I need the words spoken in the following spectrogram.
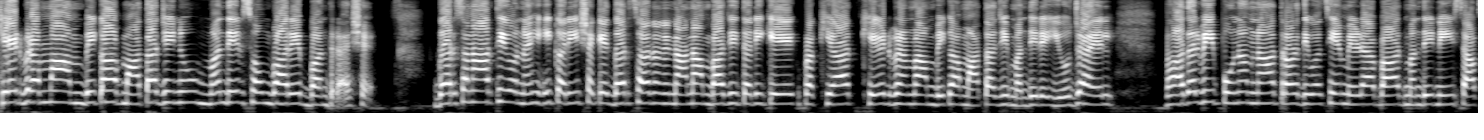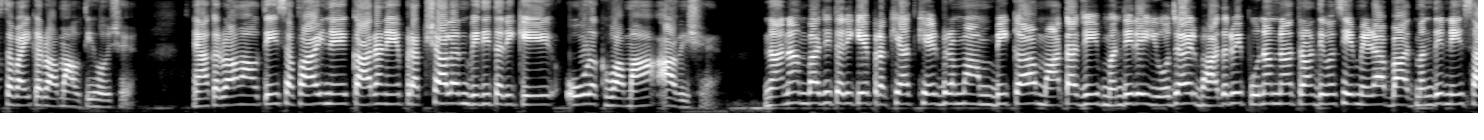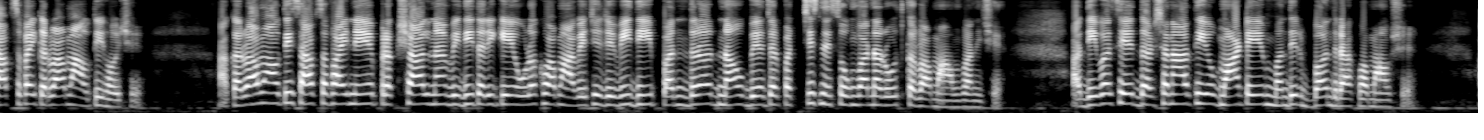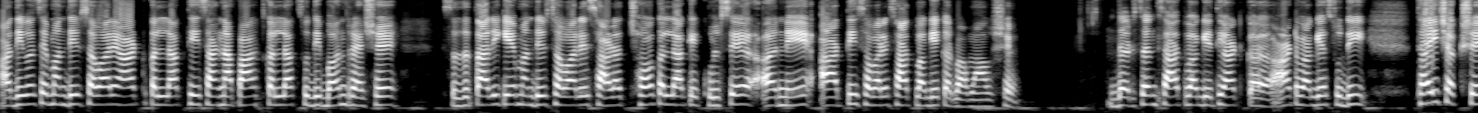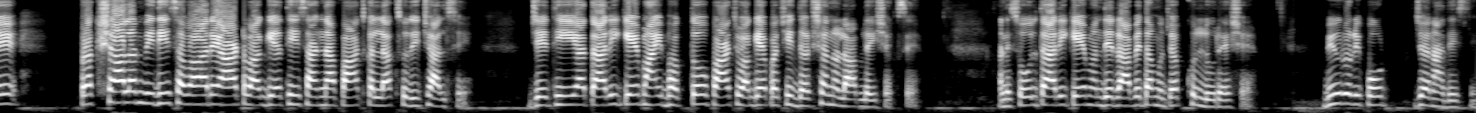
ખેડ બ્રહ્મા અંબિકા માતાજીનું મંદિર સોમવારે બંધ રહેશે. દર્શનાર્થીઓ નહીં કરી શકે દર્શન અને નાના અંબાજી તરીકે પ્રખ્યાત ખેડ બ્રહ્મા અંબિકા માતાજી મંદિરે યોજાયેલ ભાદરવી પૂનમના ત્રણ દિવસીય મેળા બાદ મંદિરની સાફ સફાઈ કરવામાં આવતી હોય છે. ત્યાં કરવામાં આવતી સફાઈને કારણે પ્રક્ષાલન વિધિ તરીકે ઓળખવામાં આવે છે. નાના અંબાજી તરીકે પ્રખ્યાત ખેડ બ્રહ્મા અંબિકા માતાજી મંદિરે યોજાયેલ ભાદરવી પૂનમના ત્રણ દિવસીય મેળા બાદ મંદિરની સાફ સફાઈ કરવામાં આવતી હોય છે. આ કરવામાં આવતી સાફ સફાઈને પ્રક્ષાલના વિધિ તરીકે ઓળખવામાં આવે છે, જે વિધિ પંદર નવ બે હજાર પચીસને સોમવારના રોજ કરવામાં આવવાની છે. આ દિવસે દર્શનાર્થીઓ માટે મંદિર બંધ રાખવામાં આવશે. આ દિવસે મંદિર સવારે આઠ કલાકથી સાંજના પાંચ કલાક સુધી બંધ રહેશે. સત્તર તારીખે મંદિર સવારે સાડા છ કલાકે ખુલશે અને આરતી સવારે સાત વાગે કરવામાં આવશે. દર્શન સાત વાગ્યાથી આઠ આઠ વાગ્યા સુધી થઈ શકશે. પ્રક્ષાલન વિધિ સવારે આઠ વાગ્યાથી સાંજના પાંચ કલાક સુધી ચાલશે. જેથી આ તારીખે માઈ ભક્તો પાંચ વાગ્યા પછી દર્શનનો લાભ લઈ શકશે. અને સોળ તારીખે મંદિર રાબેતા મુજબ ખુલ્લું રહેશે. Bureau report Janadesh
